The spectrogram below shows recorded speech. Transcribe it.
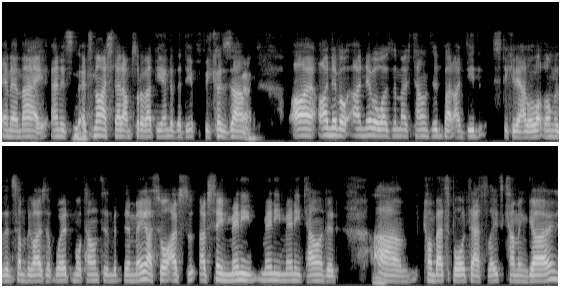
MMA, and it's it's nice that I'm sort of at the end of the dip because um, Yeah. I I never I never was the most talented, but I did stick it out a lot longer than some of the guys that were more talented than me. I saw I've I've seen many many many talented Mm. um, combat sports athletes come and go,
